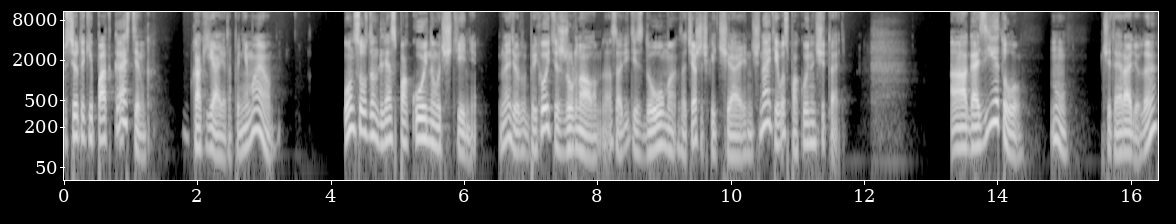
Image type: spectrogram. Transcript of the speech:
все-таки подкастинг, как я это понимаю, он создан для спокойного чтения. Знаете, вот вы приходите с журналом, да, садитесь дома за чашечкой чая и начинаете его спокойно читать. А газету, ну, читай радио, да?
